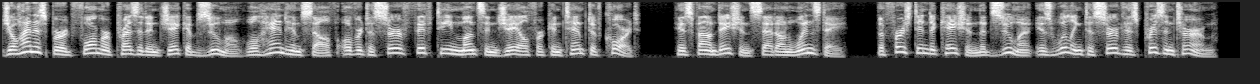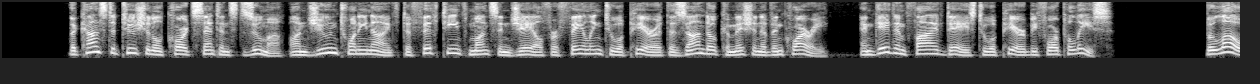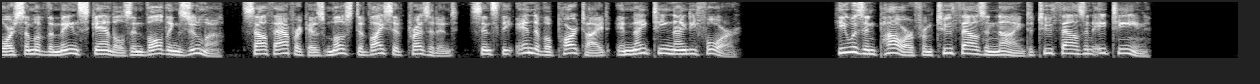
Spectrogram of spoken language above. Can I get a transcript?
Johannesburg former President Jacob Zuma will hand himself over to serve 15 months in jail for contempt of court, his foundation said on Wednesday, the first indication that Zuma is willing to serve his prison term. The Constitutional Court sentenced Zuma on June 29 to 15 months in jail for failing to appear at the Zondo Commission of Inquiry, and gave him five days to appear before police. Below are some of the main scandals involving Zuma, South Africa's most divisive president since the end of apartheid in 1994. He was in power from 2009 to 2018.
